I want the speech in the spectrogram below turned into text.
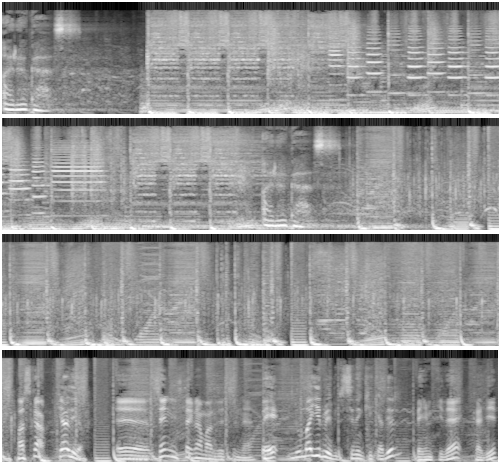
Aragaz, Aragaz, Pascal, Kadir. e, senin Instagram adresin ne? E numara 21 seninki Kadir. Benimki de Kadir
